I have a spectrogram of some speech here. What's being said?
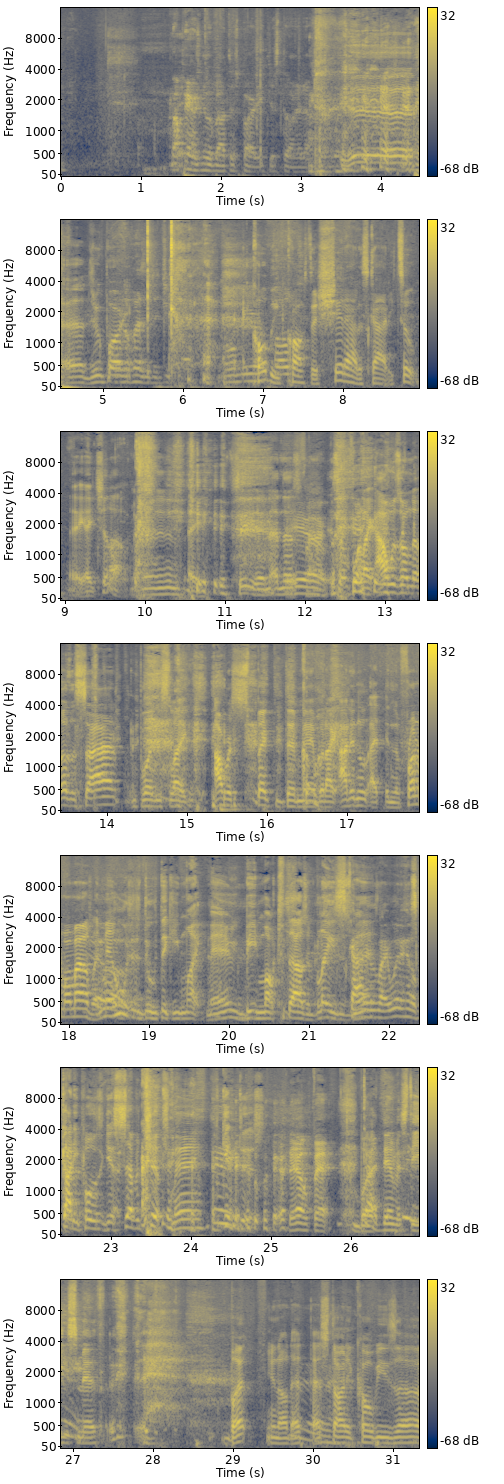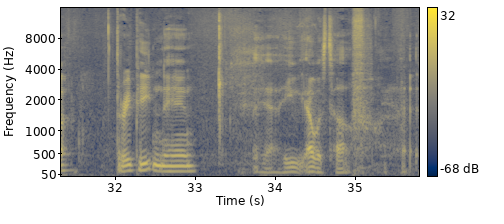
My parents knew about this party. Just throwing it out. yeah, juke party. Kobe crossed the shit out of Scottie too. Hey, hey, chill out, man. hey, see, and, and that's yeah. fine. So for like I was on the other side, but it's like I respected them, man. But like I didn't like, in the front of my mind. I was like, man, who's this dude think he might, man? He beat him off 2000 Blazers, Scottie man. was like, what the hell? Scottie supposed to get seven chips, man. Get this. Hell, fat. But, God damn it, Steve Smith. but you know that that started Kobe's uh three peat and then yeah he that was tough. That,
